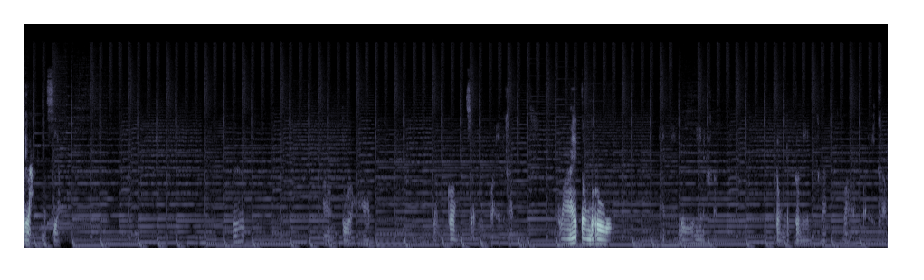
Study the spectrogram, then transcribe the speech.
สลักมาเสียบปึ๊บเอาตัวฮอบแล้วกล้องใส่ลงไปนะครับวางให้ตรงรูรูนี้นะครับ ตรงกับตัวนี้นะครับวางไปครับ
